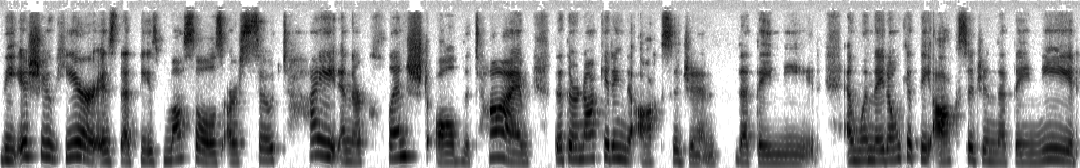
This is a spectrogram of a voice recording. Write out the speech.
the issue here is that these muscles are so tight and they're clenched all the time that they're not getting the oxygen that they need. And when they don't get the oxygen that they need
